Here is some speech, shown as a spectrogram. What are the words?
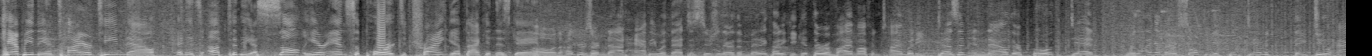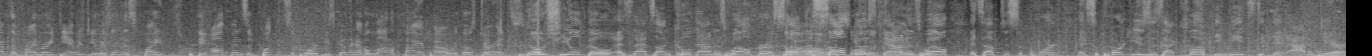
camping the entire team now, and it's up to the assault here and support to try and get back in this game. Oh, and the Hunters are not happy with that decision there. The medic thought he could get the revive off in time, but he doesn't, and now they're both dead. Relying on their assault to get big damage. They do have the primary damage dealers in this fight with the offensive bucket support. He's going to have a lot of firepower with those turrets. No shield though, as that's on cooldown as well for assault. No, and assault Assault goes down, down. as well. It's up to support, and support uses that cloak. He needs to get out of here.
